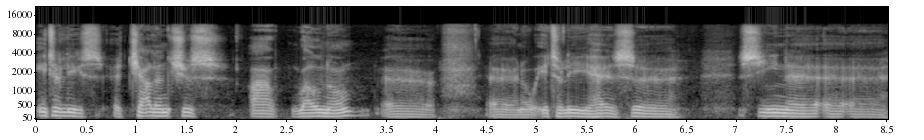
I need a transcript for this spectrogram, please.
Italy's uh, challenges are well known. Uh, uh, you know, Italy has uh, seen a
